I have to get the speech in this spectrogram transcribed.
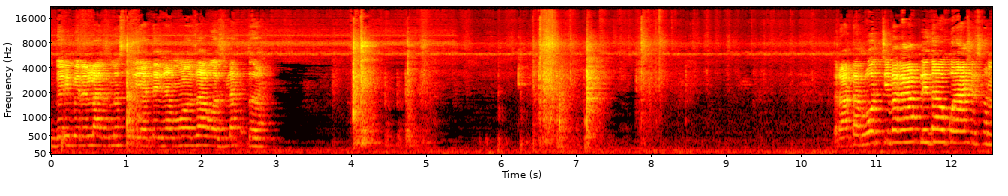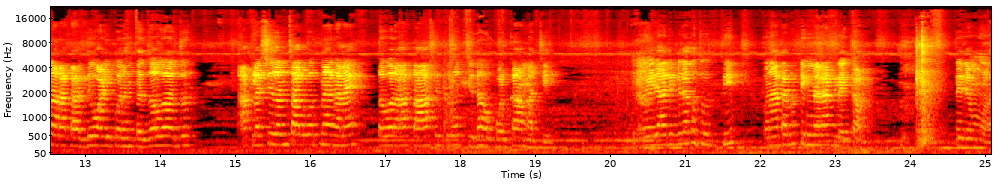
गरिबीला लाज नसते त्याच्यामुळं जावंच लागतं तर आता रोजची बघा आपली धावपळ अशीच होणार आता दिवाळीपर्यंत जवळ आपला सीझन चालू होत नाही का नाही? तर आता असे रोजची धावपळ कामाची. वेळ आधी बी जात होती पण आता रुटीनला लागले काम. त्याच्यामुळं.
